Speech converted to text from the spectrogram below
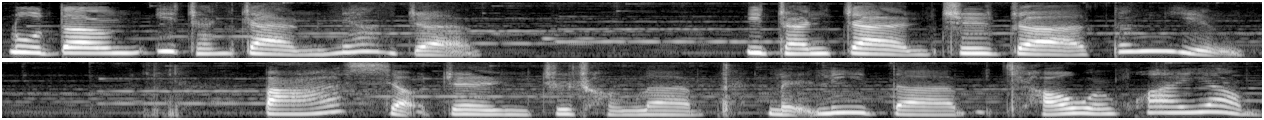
路灯一盏盏亮着，一盏盏支着灯影，把小镇织成了美丽的条纹花样。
